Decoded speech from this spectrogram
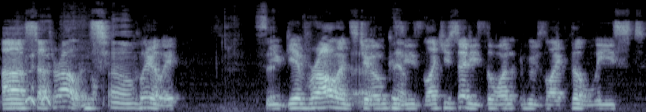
Uh, Seth Rollins, Um, clearly. so- you give Rollins to Uh, him because yeah. he's like you said, he's the one who's like the least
